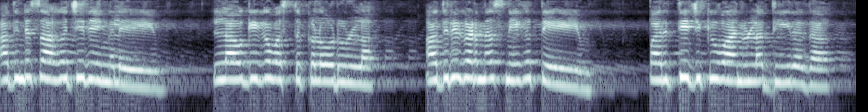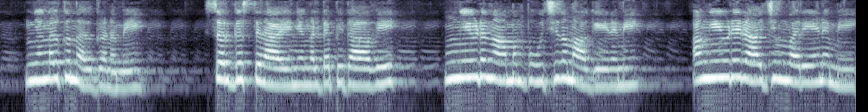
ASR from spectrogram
അതിന്റെ സാഹചര്യങ്ങളെയും ലൗകിക വസ്തുക്കളോടുള്ള അതിരുകടന്ന സ്നേഹത്തെയും പരിത്യജിക്കുവാനുള്ള ധീരത ഞങ്ങൾക്ക് നൽകണമേ. സ്വർഗസ്ഥനായ ഞങ്ങളുടെ പിതാവേ അങ്ങയുടെ നാമം പൂജിതമാകണമേ. അങ്ങയുടെ രാജ്യം വരയണമേ.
